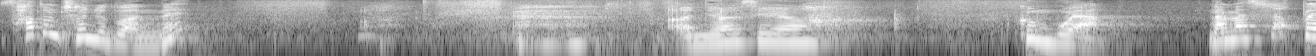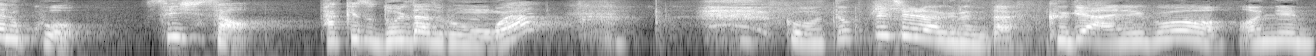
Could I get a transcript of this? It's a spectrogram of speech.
사돈처녀도 왔네? 안녕하세요. 그럼 뭐야? 나만 쏙 빼놓고 셋이서 밖에서 놀다 들어온 거야? 그거 똑 삐질라 그런다. 그게 아니고, 언닌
